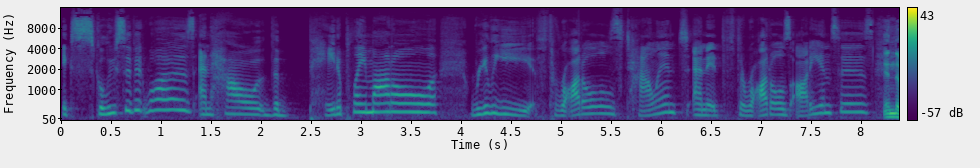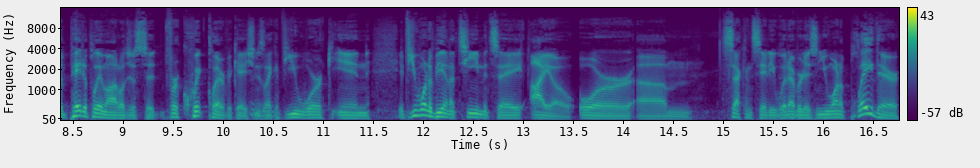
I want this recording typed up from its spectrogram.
exclusive it was and how the pay to play model really throttles talent and it throttles audiences. And the pay to play model, just to, for quick clarification, is like if you work in, if you want to be on a team at say IO or um, Second City, whatever it is, and you want to play there,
